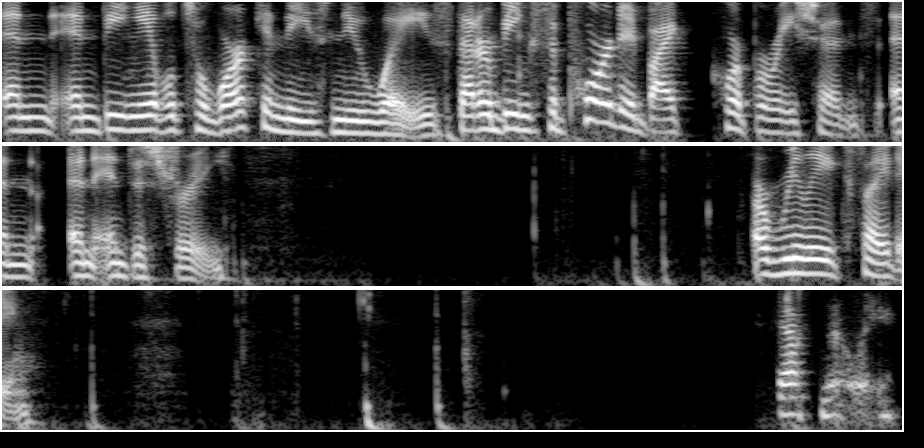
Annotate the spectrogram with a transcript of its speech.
in, in being able to work in these new ways that are being supported by corporations and, and industry are really exciting. Definitely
